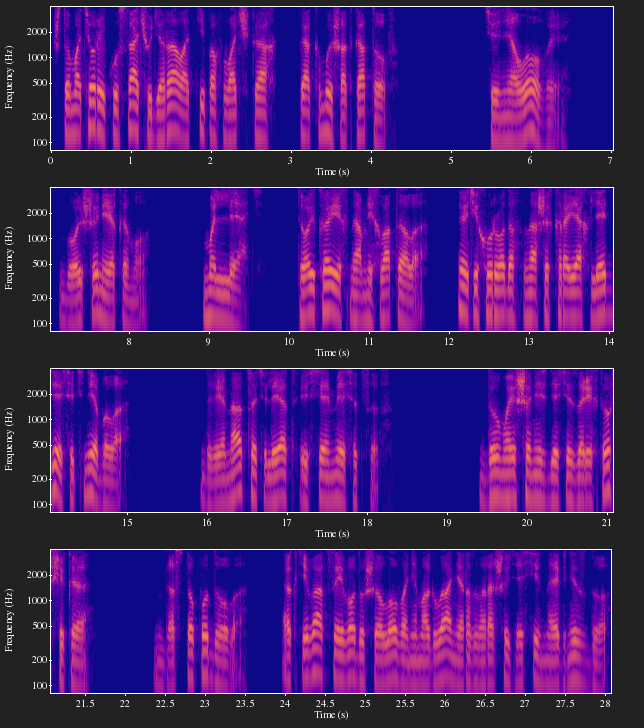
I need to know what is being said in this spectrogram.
что матерый кусач удирал от типов в очках как мышь от котов. Тенеловые. Больше некому. Млять. Только их нам не хватало. Этих уродов в наших краях лет десять не было. Двенадцать лет и семь месяцев. «Думаешь, они здесь из-за рихтовщика?» «Да стопудово. Активация его душелова не могла не разворошить осиное гнездо.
